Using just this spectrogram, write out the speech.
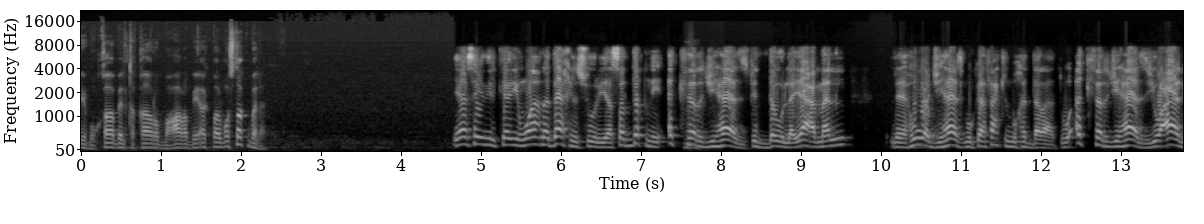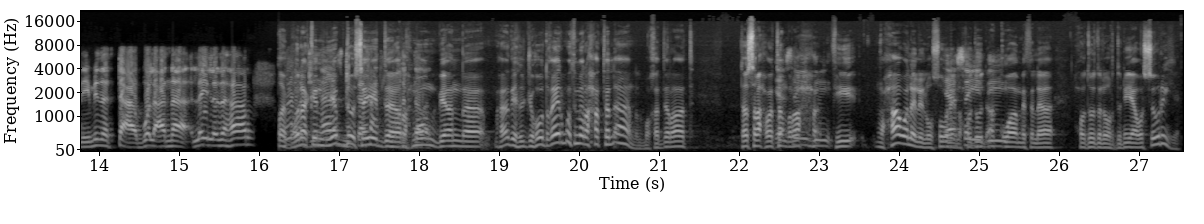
في مقابل تقارب عربي أكبر مستقبلا؟ يا سيدي الكريم وأنا داخل سوريا صدقني أكثر جهاز في الدولة يعمل هو جهاز مكافحة المخدرات وأكثر جهاز يعاني من التعب والعناء ليل نهار طيب ولكن يبدو سيد رحمون بأن هذه الجهود غير مثمرة حتى الآن. المخدرات تسرح وتمرح في محاولة للوصول إلى حدود أقوى مثل حدود الأردنية والسورية.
